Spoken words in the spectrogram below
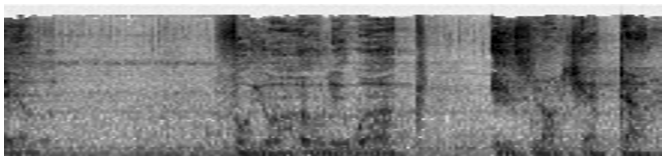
Still, for your holy work is not yet done.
